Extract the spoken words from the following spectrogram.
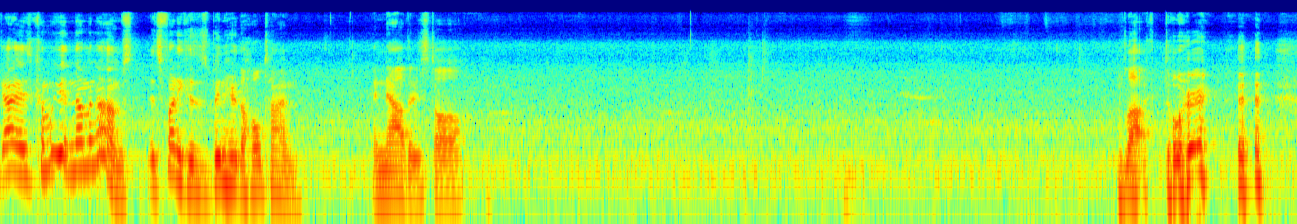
Guys, come get Num Nums. It's funny because it's been here the whole time. And now they're just all... Locked door?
